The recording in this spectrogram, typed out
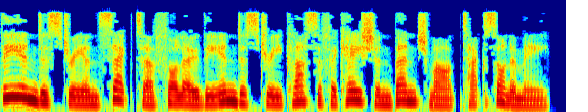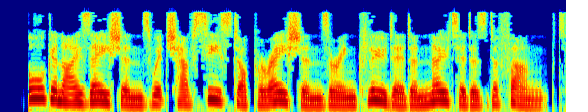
The industry and sector follow the industry classification benchmark taxonomy. Organizations which have ceased operations are included and noted as defunct.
